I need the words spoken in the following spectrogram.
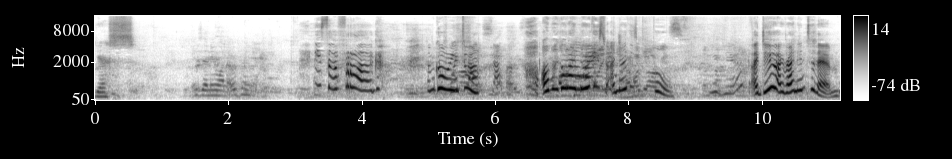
Yes. Is anyone open? It's a frog. I'm going to. Oh my god! I know these. I know these people. You do? I do. I ran into them.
